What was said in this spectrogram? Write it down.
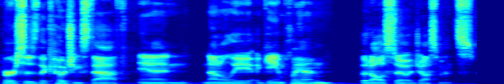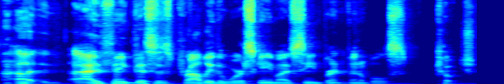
versus the coaching staff, and not only a game plan, but also adjustments? Uh, I think this is probably the worst game I've seen Brent Venables coach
